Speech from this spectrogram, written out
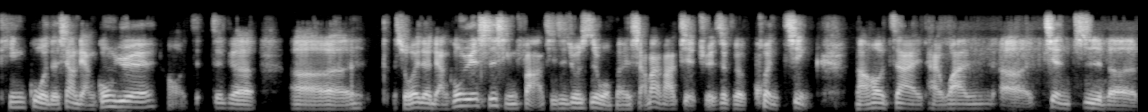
听过的像两公约哦，这这个呃所谓的两公约施行法，其实就是我们想办法解决这个困境，然后在台湾呃建制了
